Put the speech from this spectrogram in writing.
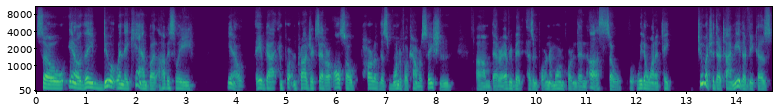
so, you know, they do it when they can, but obviously, you know, they've got important projects that are also part of this wonderful conversation um, that are every bit as important or more important than us. So we don't want to take too much of their time either because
